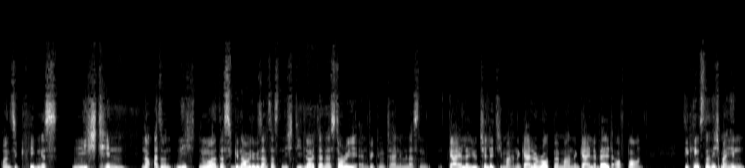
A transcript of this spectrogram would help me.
Und sie kriegen es nicht hin, also nicht nur, dass sie, genau wie du gesagt hast, nicht die Leute an der Story-Entwicklung teilnehmen lassen, geile Utility machen, eine geile Roadmap machen, eine geile Welt aufbauen. Sie kriegen es noch nicht mal hin,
